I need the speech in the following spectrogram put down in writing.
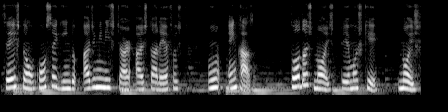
se estão conseguindo administrar as tarefas um, em casa. Todos nós temos que nos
